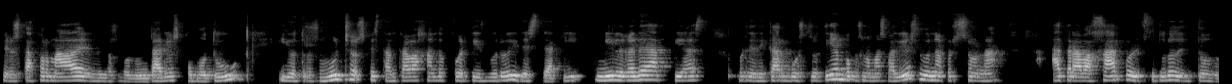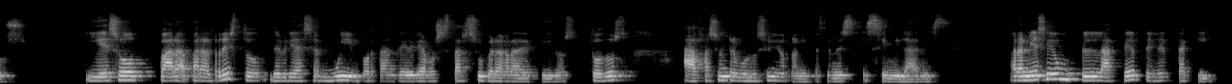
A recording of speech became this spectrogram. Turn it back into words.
pero está formada de los voluntarios como tú y otros muchos que están trabajando fuerte y duro y desde aquí mil gracias por dedicar vuestro tiempo, que es lo más valioso de una persona, a trabajar por el futuro de todos. Y eso para, para el resto debería ser muy importante, deberíamos estar súper agradecidos todos a Fashion Revolution y organizaciones similares. Para mí ha sido un placer tenerte aquí.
